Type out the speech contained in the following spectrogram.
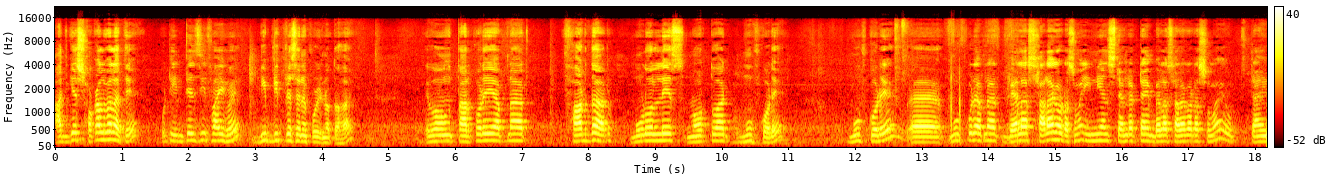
আজকে সকালবেলাতে ওটি ইন্টেন্সিফাই হয়ে ডিপ ডিপ্রেশনে পরিণত হয় এবং তারপরে আপনার further more or less northward move করে মুভ করে মুভ করে আপনার বেলা সাড়ে এগারোটার সময় ইন্ডিয়ান স্ট্যান্ডার্ড টাইম বেলা সাড়ে এগারোটার সময় টাইম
